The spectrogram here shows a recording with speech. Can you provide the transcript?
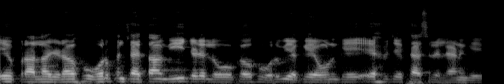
ਇਹ ਉਪਰਾਲਾ ਜਿਹੜਾ ਹੋਰ ਪੰਚਾਇਤਾਂ ਵੀ ਜਿਹੜੇ ਲੋਕ ਹੋਰ ਵੀ ਅੱਗੇ ਆਉਣਗੇ, ਇਹੋ ਜਿਹੇ ਫੈਸਲੇ ਲੈਣਗੇ।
